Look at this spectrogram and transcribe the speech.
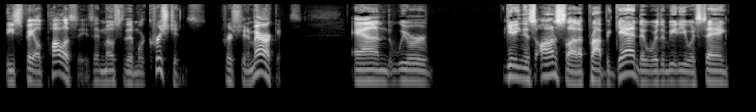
these failed policies. And most of them were Christians, Christian Americans. And we were getting this onslaught of propaganda where the media was saying,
